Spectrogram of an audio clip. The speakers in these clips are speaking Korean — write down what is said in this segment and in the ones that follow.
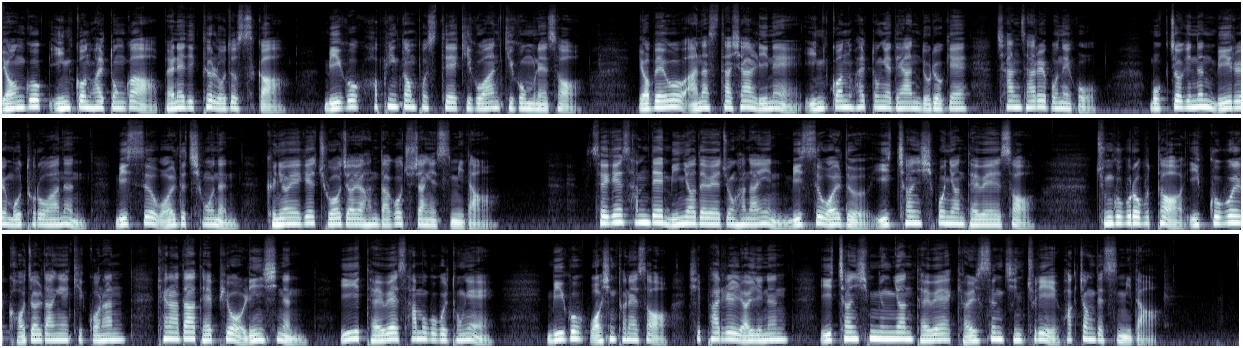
영국 인권활동가 베네딕트 로저스가 미국 허핑턴 포스트에 기고한 기고문에서 여배우 아나스타샤 린의 인권 활동에 대한 노력에 찬사를 보내고 목적 있는 미를 모토로 하는 미스 월드 칭호는 그녀에게 주어져야 한다고 주장했습니다. 세계 3대 미녀 대회 중 하나인 미스 월드 2015년 대회에서 중국으로부터 입국을 거절당해 기권한 캐나다 대표 린 씨는 이 대회 사무국을 통해 미국 워싱턴에서 18일 열리는 2016년 대회 결승 진출이 확정됐습니다.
